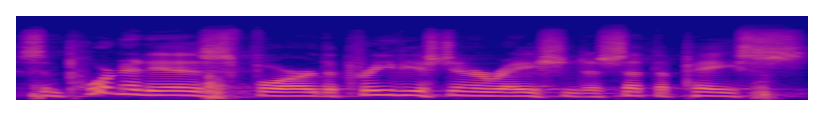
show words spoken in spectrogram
as important it is for the previous generation to set the pace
